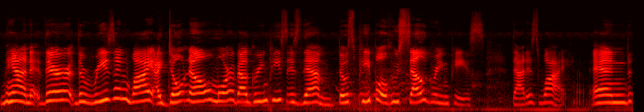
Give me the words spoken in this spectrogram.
Man, they're the reason why I don't know more about Greenpeace is them, those people who sell Greenpeace. That is why. And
